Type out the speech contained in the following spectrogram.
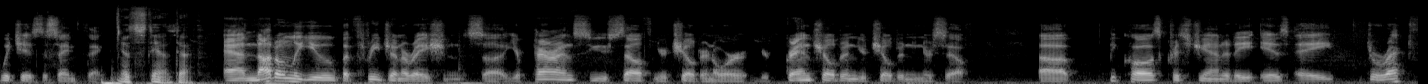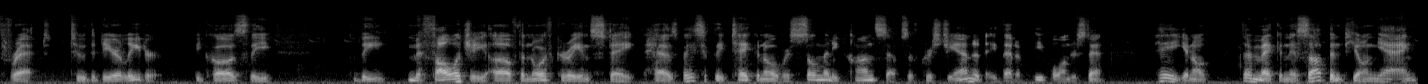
which is the same thing. It's yeah, death and not only you but three generations uh, your parents yourself and your children or your grandchildren your children and yourself uh, because christianity is a direct threat to the dear leader because the the mythology of the north korean state has basically taken over so many concepts of christianity that if people understand hey you know they're making this up in pyongyang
